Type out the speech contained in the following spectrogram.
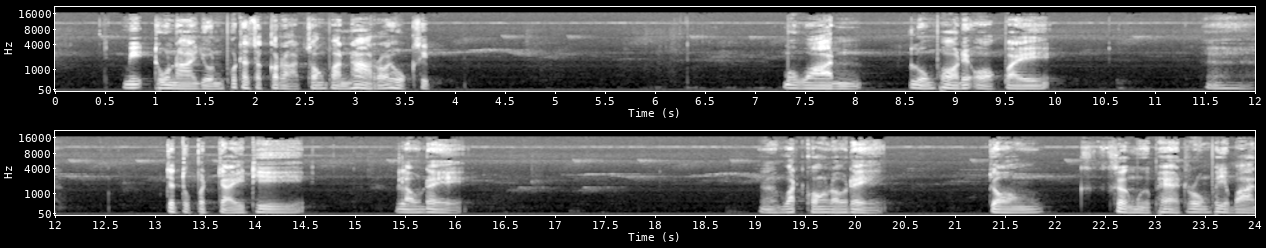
13 มิถุนายนพุทธศักราช 2560 เมื่อวานหลวงพ่อได้ออกไปจะตุปัจจัยที่เราได้วัดของเราได้จองเครื่องมือแพทย์โรงพยาบาล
